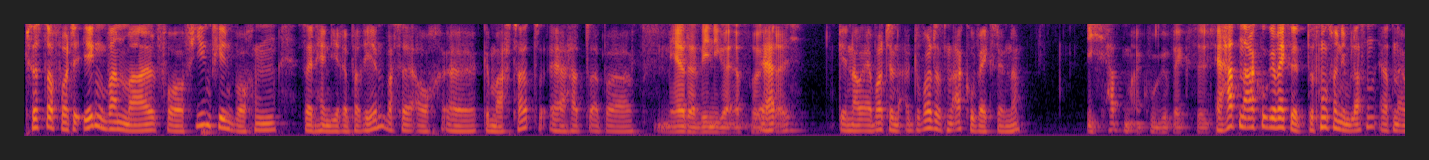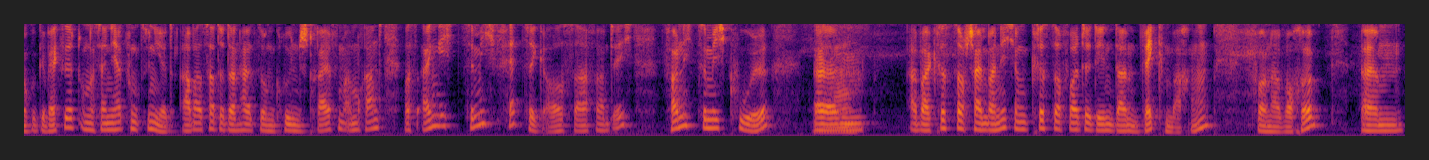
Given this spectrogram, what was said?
Christoph wollte irgendwann mal vor vielen, vielen Wochen sein Handy reparieren, was er auch äh, gemacht hat. Er hat aber. Mehr oder weniger erfolgreich. Er, genau, er wollte, du wolltest einen Akku wechseln, ne? Ich habe einen Akku gewechselt. Er hat einen Akku gewechselt. Das muss man ihm lassen. Er hat einen Akku gewechselt und das Handy hat funktioniert. Aber es hatte dann halt so einen grünen Streifen am Rand, was eigentlich ziemlich fetzig aussah, fand ich. Fand ich ziemlich cool. Ja. Ähm, aber Christoph scheinbar nicht und Christoph wollte den dann wegmachen vor einer Woche. Ähm,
